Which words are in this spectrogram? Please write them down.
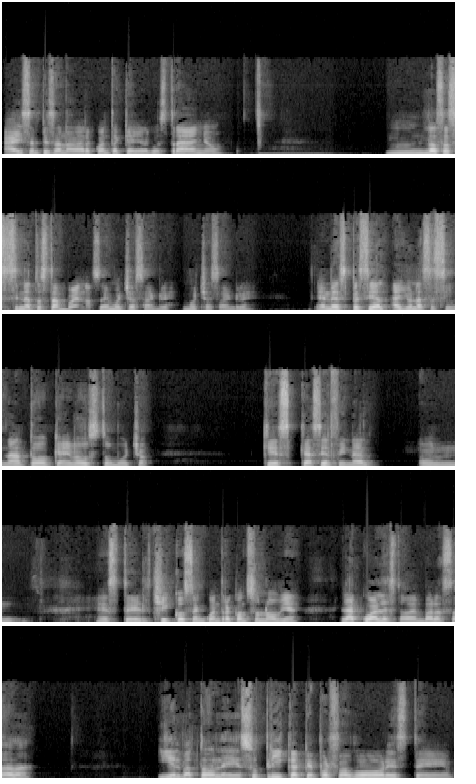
Ahí se empiezan a dar cuenta que hay algo extraño. Mm, los asesinatos están buenos, hay mucha sangre, mucha sangre. En especial hay un asesinato que a mí me gustó mucho, que es casi al final. este, el chico se encuentra con su novia, la cual estaba embarazada. Y el vato le suplica que por favor este,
